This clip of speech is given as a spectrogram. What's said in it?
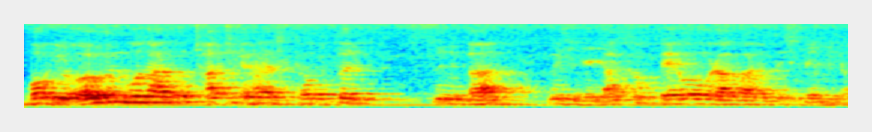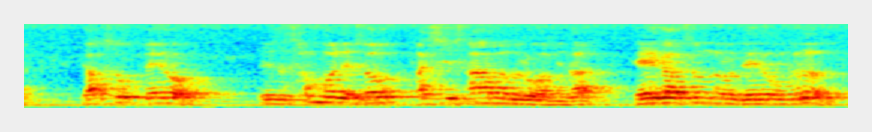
뭐, 이 어근보다도 좌측에 하나씩 더 붙어 있으니까 그것이 이제 약속대로라고 하는 뜻이 됩니다. 약속대로. 그래서 3번에서 다시 4번으로 갑니다. 대각선으로 내려오면은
